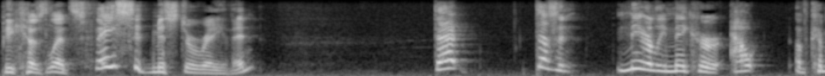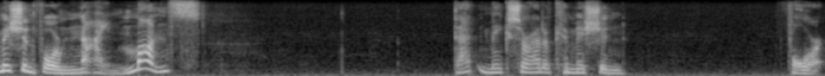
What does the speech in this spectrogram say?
Because let's face it, Mr. Raven, that doesn't merely make her out of commission for nine months. That makes her out of commission for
